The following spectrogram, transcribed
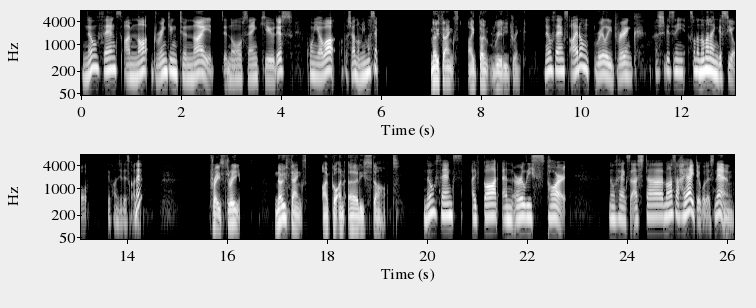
No thanks, I'm not drinking tonight. No thank you です。今夜は私は飲みません。No thanks, I don't really drink. No thanks, I don't really drink. 私別にそんな飲まないんですよ。って感じですかね。Phrase three No thanks, I've got an early start. No thanks, I've got an early start. No thanks, 明日の朝早いということですね。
